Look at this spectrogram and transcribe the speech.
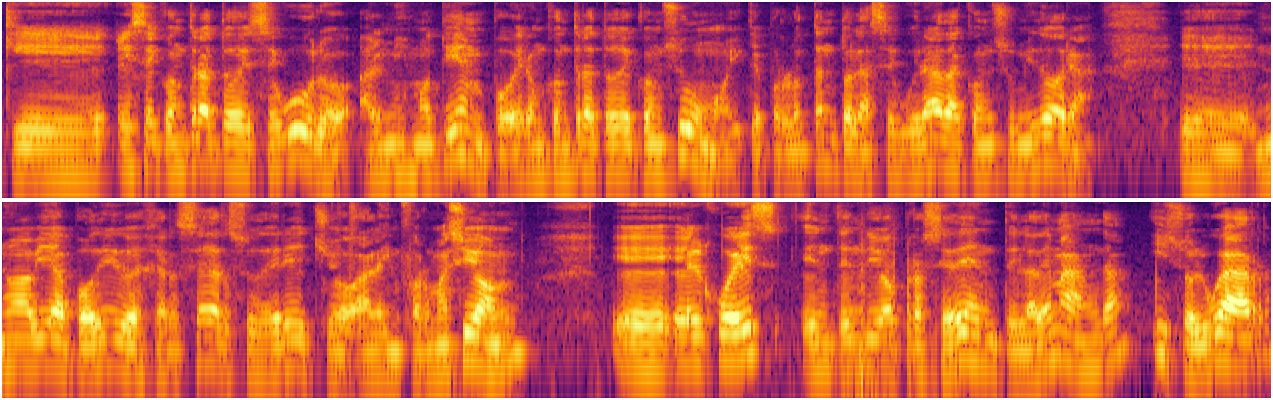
que ese contrato de seguro al mismo tiempo era un contrato de consumo y que por lo tanto la asegurada consumidora eh, no había podido ejercer su derecho a la información, eh, el juez entendió procedente la demanda, hizo lugar,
